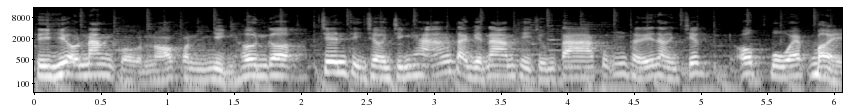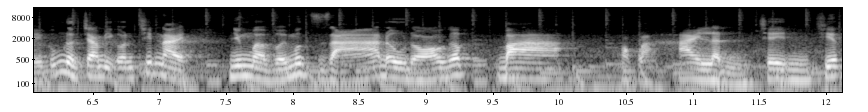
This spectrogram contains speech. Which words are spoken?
Thì hiệu năng của nó còn nhỉnh hơn cơ Trên thị trường chính hãng tại Việt Nam thì chúng ta cũng thấy rằng chiếc Oppo F7 cũng được trang bị con chip này, Nhưng mà với mức giá đâu đó gấp 3 hoặc là hai lần trên chiếc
